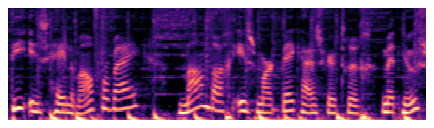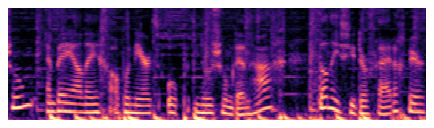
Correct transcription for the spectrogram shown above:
die is helemaal voorbij. Maandag is Mark Beekhuis weer terug met Nieuwsroom. En ben je alleen geabonneerd op Nieuwsroom Den Haag, dan is hij er vrijdag weer.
